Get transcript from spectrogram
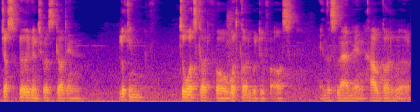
just believe and trust God and looking towards God for what God will do for us in this land and how God will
